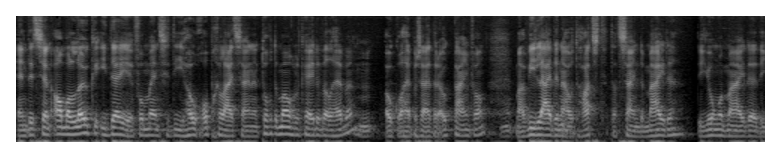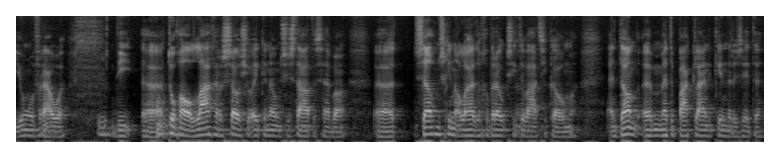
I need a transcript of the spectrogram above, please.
en dit zijn allemaal leuke ideeën voor mensen die hoog opgeleid zijn en toch de mogelijkheden wel hebben. Mm. Ook al hebben zij er ook pijn van. Maar wie lijden nou het hardst? Dat zijn de meiden, de jonge meiden, de jonge vrouwen, die uh, toch al lagere socio-economische status hebben. Uh, zelf misschien al uit een gebroken situatie komen. En dan uh, met een paar kleine kinderen zitten.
